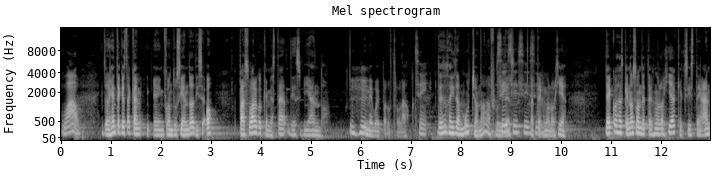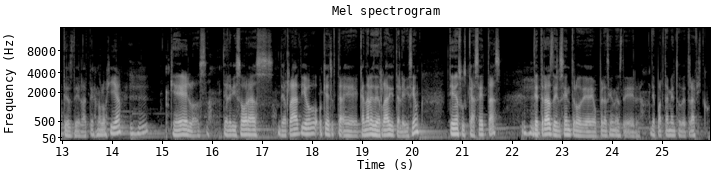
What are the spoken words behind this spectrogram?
Wow. Entonces la gente que está eh, conduciendo dice, oh, pasó algo que me está desviando. Y me voy para otro lado. Sí. De eso ayuda mucho, ¿no? La fluidez, la tecnología. Y hay cosas que no son de tecnología, que existen antes de la tecnología, que los televisoras de radio, que eh, canales de radio y televisión tienen sus casetas detrás del centro de operaciones del departamento de tráfico.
